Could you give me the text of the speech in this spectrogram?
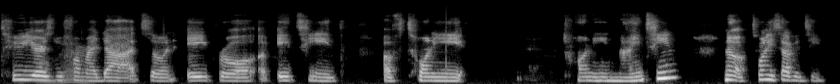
two years Oh, before my dad. So in April of 18th of 20, 2019, no 2017.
